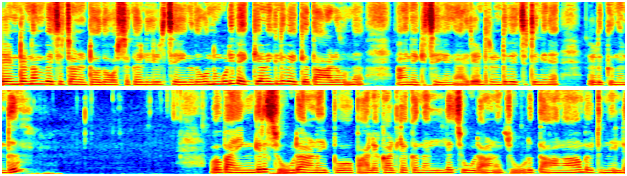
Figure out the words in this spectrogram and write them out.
രണ്ടെണ്ണം വെച്ചിട്ടാണ് കേട്ടോ ദോശക്കല്ലിൽ ചെയ്യുന്നത്. ഒന്നും കൂടി വെക്കുകയാണെങ്കിൽ വെക്കുക താഴെ ഒന്ന് അങ്ങനെയൊക്കെ ചെയ്യാം. ഞാൻ രണ്ട് രണ്ട് വെച്ചിട്ട് ഇങ്ങനെ എടുക്കുന്നുണ്ട്. അപ്പോൾ ഭയങ്കര ചൂടാണ് ഇപ്പോൾ പാലക്കാട്ടിലൊക്കെ നല്ല ചൂടാണ്. ചൂട് താങ്ങാൻ പറ്റുന്നില്ല.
